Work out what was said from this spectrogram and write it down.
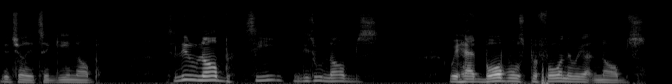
Literally, it's a gear knob. It's a little knob. See? Little knobs. We had baubles before and then we got knobs.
